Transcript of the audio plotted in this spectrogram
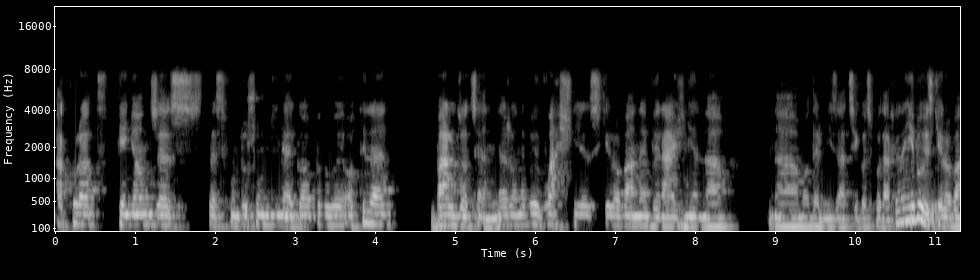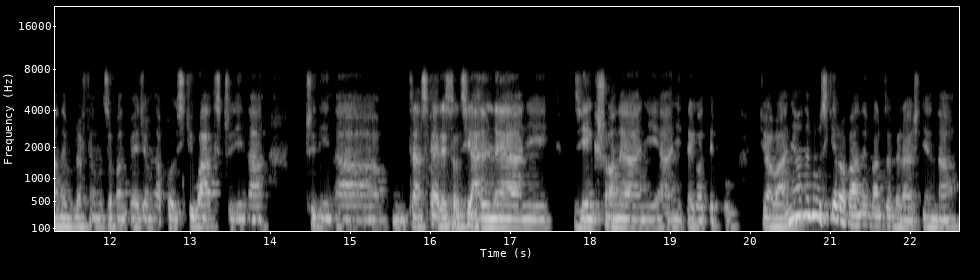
akurat pieniądze z, z funduszu unijnego były o tyle bardzo cenne, że one były właśnie skierowane wyraźnie na, na modernizację gospodarki. One nie były skierowane, wbrew temu, co Pan powiedział, na Polski Ład, czyli na, czyli na transfery socjalne, ani zwiększone, ani, ani tego typu działania. One były skierowane bardzo wyraźnie na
